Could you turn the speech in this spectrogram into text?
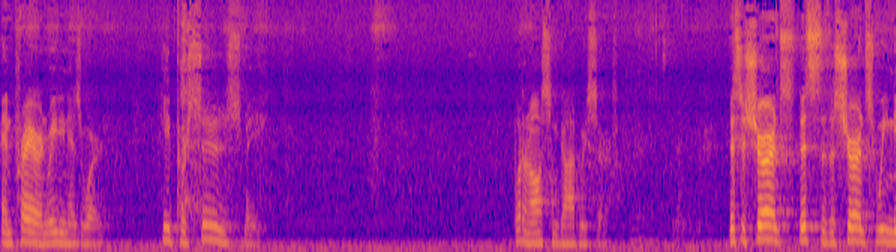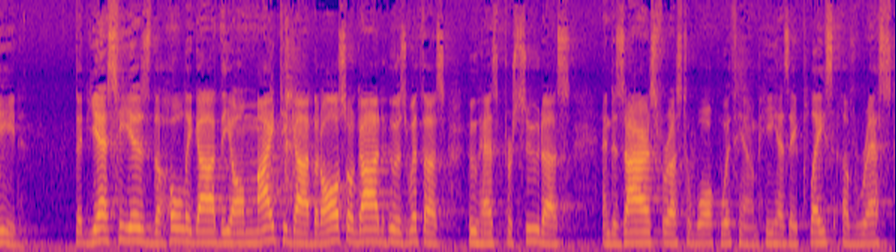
in prayer and reading His Word. He pursues me. What an awesome God we serve. This assurance, this is assurance we need that yes, He is the holy God, the Almighty God, but also a God who is with us, who has pursued us and desires for us to walk with Him. He has a place of rest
